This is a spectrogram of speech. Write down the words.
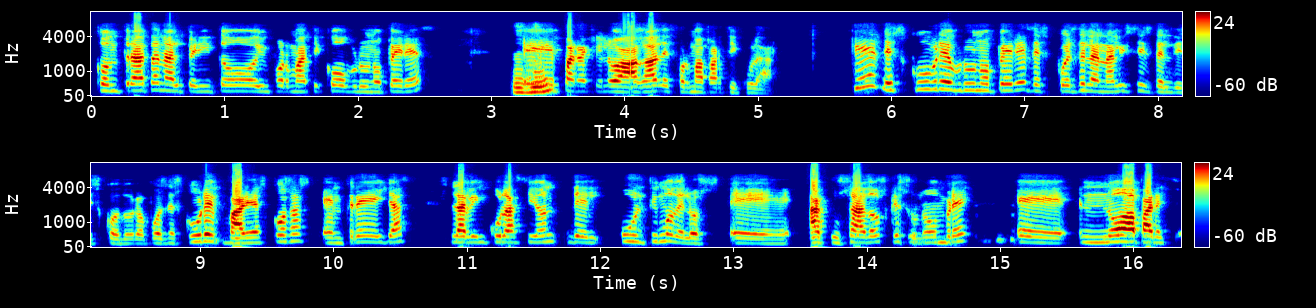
contratan al perito informático Bruno Pérez para que lo haga de forma particular. ¿Qué descubre Bruno Pérez después del análisis del disco duro? Pues descubre varias cosas, entre ellas la vinculación del último de los eh, acusados, que su nombre eh, no apareció,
